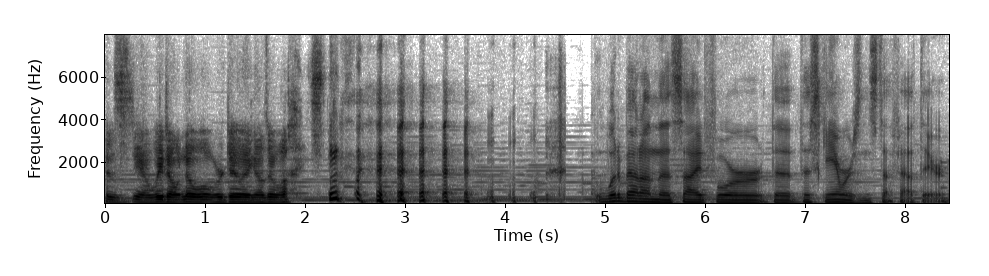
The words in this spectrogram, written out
because you know we don't know what we're doing otherwise. What about on the side for the the scammers and stuff out there?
